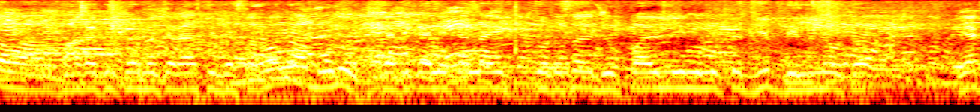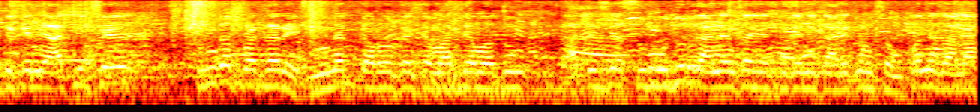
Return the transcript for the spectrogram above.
भागातील कर्मचारी असतील त्या सर्वांना बोलून या ठिकाणी त्यांना एक छोटंसं दीपावली निमित्त गिफ्ट दिलेलं होतं. या ठिकाणी अतिशय सुंदर प्रकारे मिनत करवक्याच्या माध्यमातून अतिशय सुमधुर गाण्यांचा या ठिकाणी कार्यक्रम संपन्न झाला.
